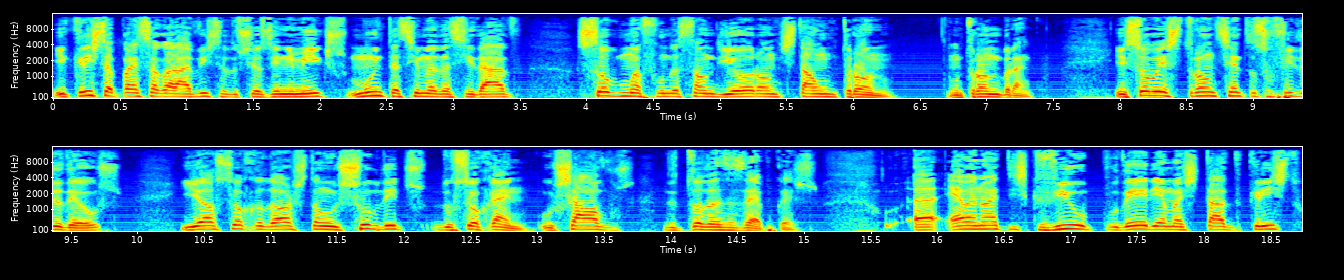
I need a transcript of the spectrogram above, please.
E Cristo aparece agora à vista dos seus inimigos, muito acima da cidade, sob uma fundação de ouro onde está um trono. Um trono branco. E sobre esse trono senta-se o Filho de Deus, e ao seu redor estão os súbditos do seu reino, os salvos de todas as épocas. Uh, Ellen White diz que viu o poder e a majestade de Cristo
